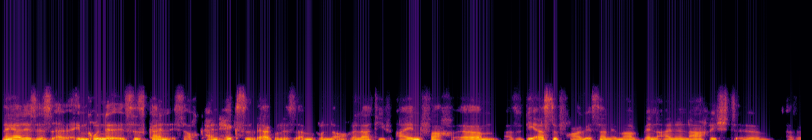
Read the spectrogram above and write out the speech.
Naja, das ist äh, im Grunde ist es kein, ist auch kein Hexenwerk und ist im Grunde auch relativ einfach. Ähm, also die erste Frage ist dann immer, wenn eine Nachricht, äh, also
